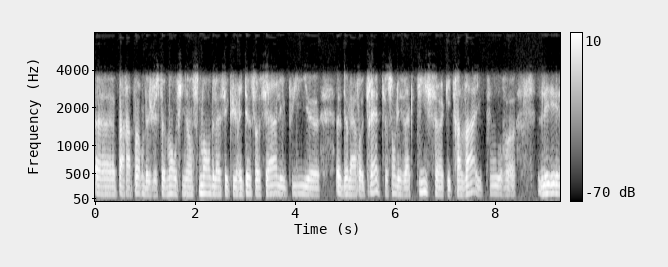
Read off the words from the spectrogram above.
Euh, par rapport ben, justement au financement de la sécurité sociale et puis euh, de la retraite. Ce sont les actifs euh, qui travaillent pour les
